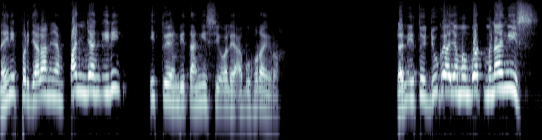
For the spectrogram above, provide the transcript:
Nah ini perjalanan yang panjang ini, itu yang ditangisi oleh Abu Hurairah. Dan itu juga yang membuat menangis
